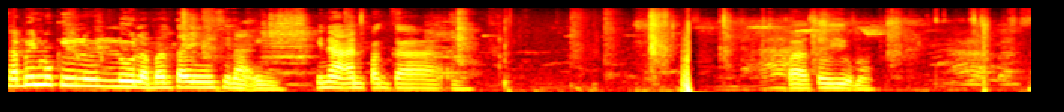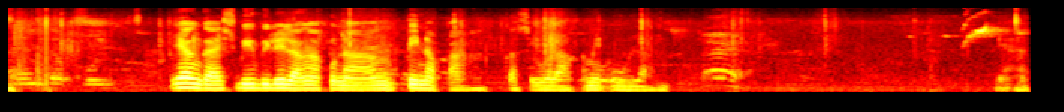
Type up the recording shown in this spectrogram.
Sabihin mo kay Lola, bantayan yung sinaing. Hinaan pagka, ano. Pasuyo mo. Yan guys, bibili lang ako ng tinapa kasi wala kaming ulam. Yan.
